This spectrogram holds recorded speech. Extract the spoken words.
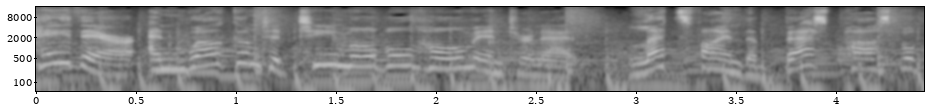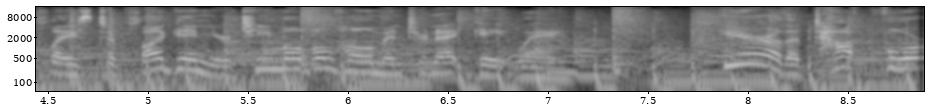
Hey there, and welcome to T Mobile Home Internet. Let's find the best possible place to plug in your T Mobile Home Internet gateway. Here are the top four.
